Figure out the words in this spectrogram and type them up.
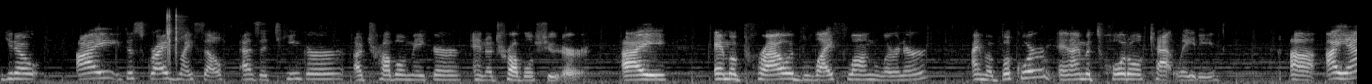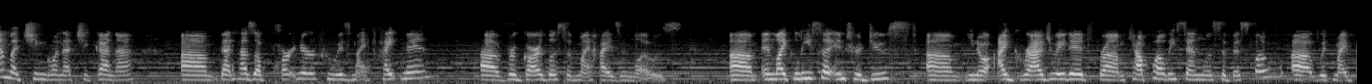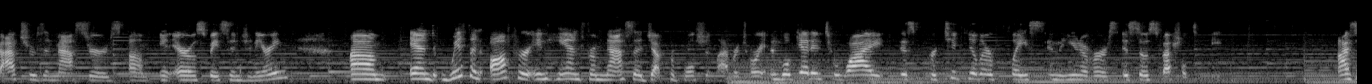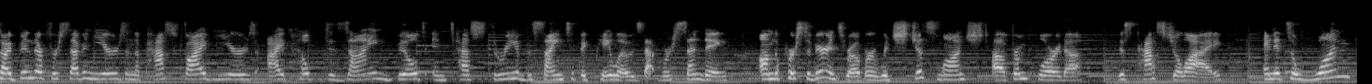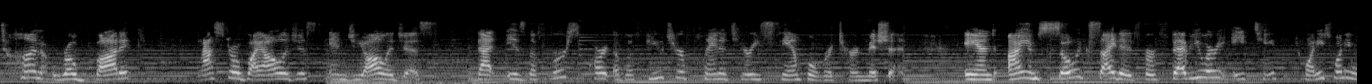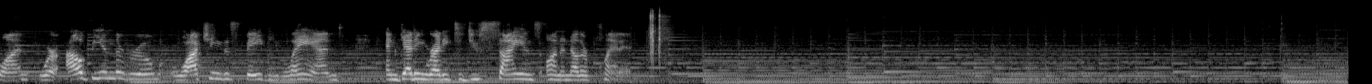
you know, I describe myself as a tinker, a troublemaker, and a troubleshooter. I am a proud lifelong learner. I'm a bookworm and I'm a total cat lady. Uh, I am a chingona chicana um, that has a partner who is my hype man, uh, regardless of my highs and lows. Um, and like Lisa introduced, um, you know, I graduated from Cal Poly San Luis Obispo uh, with my bachelor's and master's um, in aerospace engineering. Um, and with an offer in hand from NASA Jet Propulsion Laboratory. And we'll get into why this particular place in the universe is so special to me. Uh, so I've been there for seven years. In the past five years, I've helped design, build, and test three of the scientific payloads that we're sending on the Perseverance rover, which just launched uh, from Florida this past July. And it's a one ton robotic astrobiologist and geologist that is the first part of a future planetary sample return mission. And I am so excited for February 18th, 2021, where I'll be in the room watching this baby land and getting ready to do science on another planet.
